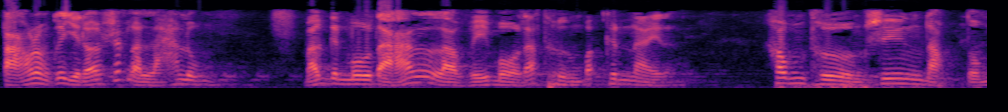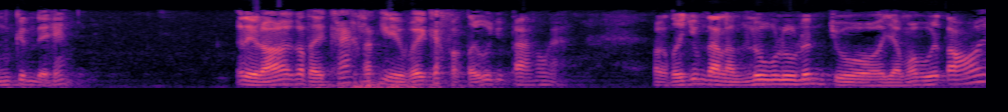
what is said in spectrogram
tạo ra một cái gì đó rất là lạ lùng. Bản kinh mô tả là vị bồ tát thường bất khinh này không thường xuyên đọc tụng kinh điển. Cái điều đó có thể khác rất nhiều với các phật tử của chúng ta không ạ? À? phật tử chúng ta là luôn luôn đến chùa vào mỗi buổi tối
